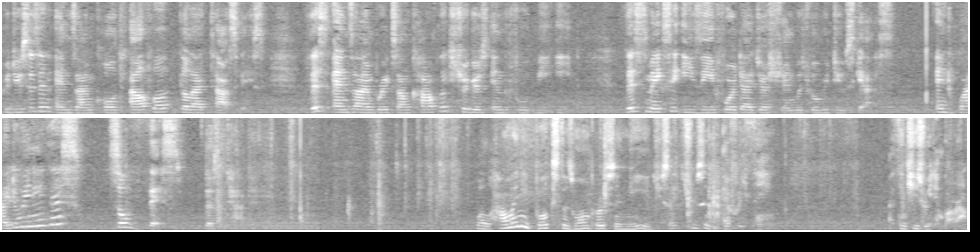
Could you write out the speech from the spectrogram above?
produces an enzyme called alpha galactosidase. This enzyme breaks down complex sugars in the food we eat. This makes it easy for digestion, which will reduce gas. And why do we need this? So this doesn't happen. Well, how many books does one person need? She's like choosing everything. I think she's reading Barack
